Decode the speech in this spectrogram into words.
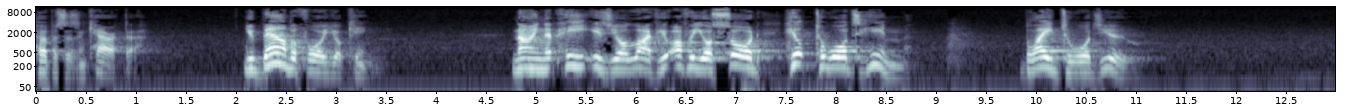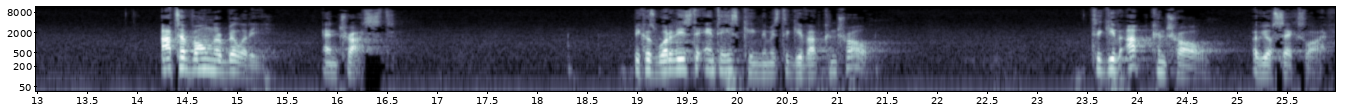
purposes and character. You bow before your King, knowing that He is your life. You offer your sword hilt towards Him, blade towards you. Utter vulnerability and trust. Because what it is to enter His kingdom is to give up control to give up control of your sex life,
